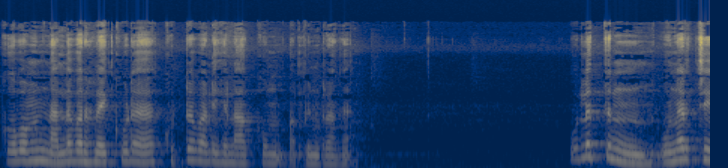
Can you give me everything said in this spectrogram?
கோபம் நல்லவர்களை கூட குற்றவாளிகளாக்கும் அப்படின்றாங்க. உள்ளத்தின் உணர்ச்சி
